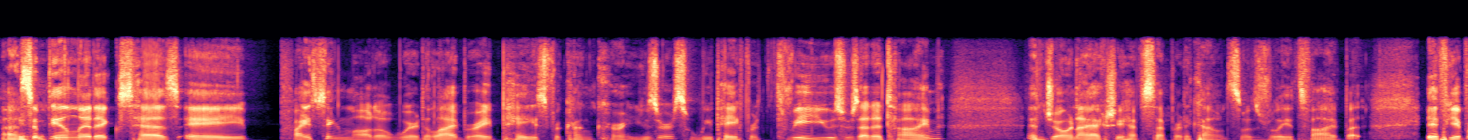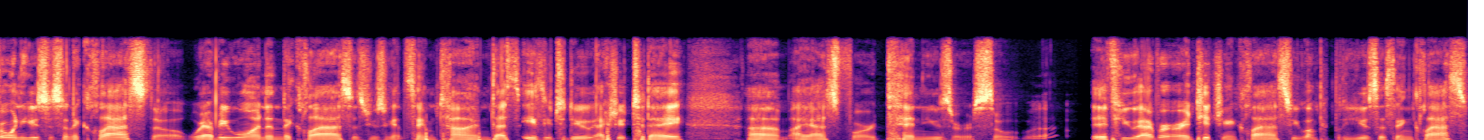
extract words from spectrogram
Uh, Simply Analytics has a pricing model where the library pays for concurrent users. We pay for three users at a time. And Joe and I actually have separate accounts, so it's really it's five. But if you ever want to use this in a class, though, where everyone in the class is using it at the same time, that's easy to do. Actually, today um, I asked for 10 users. So uh, if you ever are teaching a class, you want people to use this in class,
